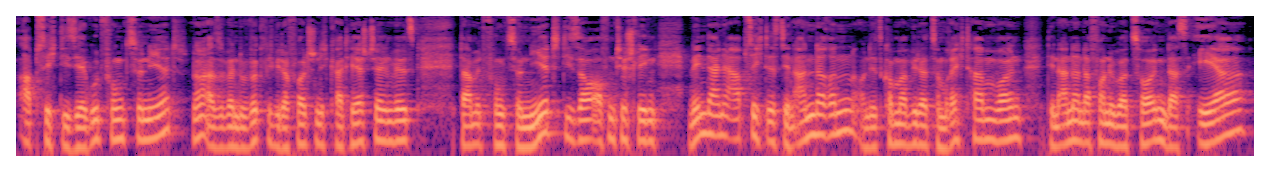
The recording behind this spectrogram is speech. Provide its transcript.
Absicht, die sehr gut funktioniert. Ne? Also wenn du wirklich wieder Vollständigkeit herstellen willst, damit funktioniert die Sau auf den Tisch legen. Wenn deine Absicht ist, den anderen, und jetzt kommen wir wieder zum Recht haben wollen, den anderen davon überzeugen, dass er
